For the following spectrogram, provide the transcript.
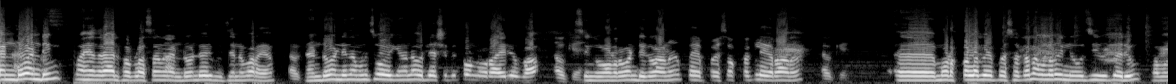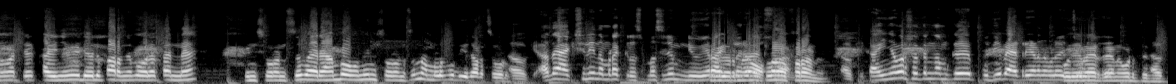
രണ്ട് വണ്ടിയും മഹേന്ദ്ര ആൽഫ പ്ലസ് ആണ്. രണ്ട് വണ്ടി ഒരുമിച്ച് തന്നെ പറയാം. രണ്ട് വണ്ടി നമ്മൾ ചോദിക്കുന്നത് ഒരു ലക്ഷത്തി തൊണ്ണൂറായിരം രൂപ. സിംഗിൾ ഓണർ വണ്ടികളാണ്. പേപ്പേഴ്സ് ഒക്കെ ക്ലിയർ ആണ്. മുടക്കമുള്ള പേപ്പേഴ്സ് ഒക്കെ നമ്മൾ റിന്യൂ ചെയ്ത് തരും. നമ്മൾ മറ്റേ കഴിഞ്ഞ വീഡിയോയിൽ പറഞ്ഞ പോലെ തന്നെ ഇൻഷുറൻസ് വരാൻ പോകുന്ന ഇൻഷുറൻസ് നമ്മൾ പുതിയത് അടച്ചു കൊടുക്കും. അത് ആക്ച്വലി നമ്മുടെ ക്രിസ്മസിനും ന്യൂ ഇയർ ആയിട്ടുള്ള ഓഫറാണ് കഴിഞ്ഞ വർഷത്തിന് നമുക്ക് പുതിയ ബാറ്ററിയാണ് നമ്മൾ പുതിയ. ബാറ്ററിയാണ് കൊടുത്തത്.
